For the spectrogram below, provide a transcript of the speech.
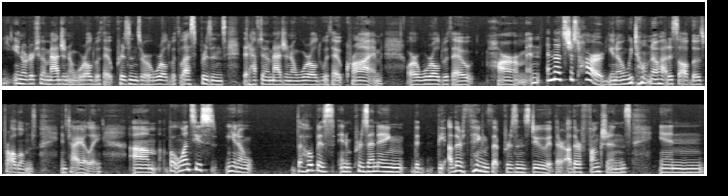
in order to imagine a world without prisons or a world with less prisons, they'd have to imagine a world without crime or a world without harm, and and that's just hard. You know, we don't know how to solve those problems entirely. Um, but once you, you know, the hope is in presenting the the other things that prisons do, their other functions in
